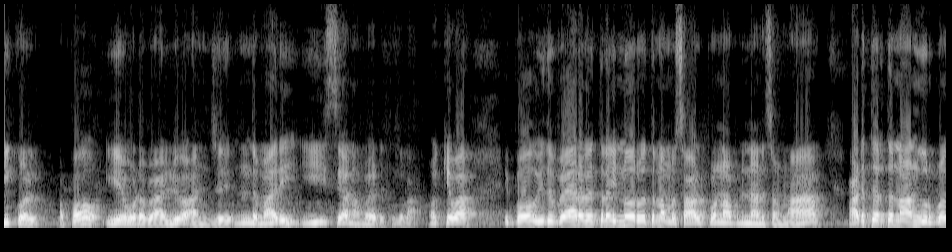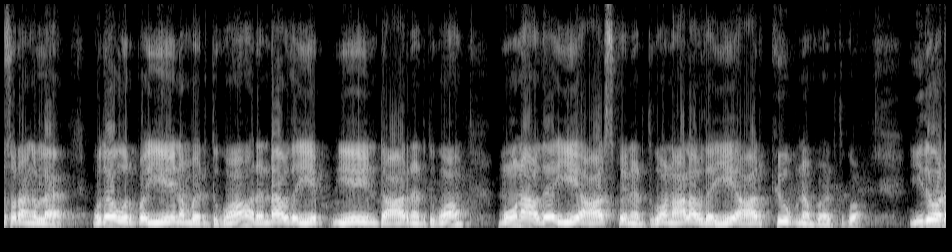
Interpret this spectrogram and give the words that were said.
ஈக்குவல் அப்போது ஏவோட வேல்யூ அஞ்சு. இந்த மாதிரி ஈஸியாக நம்ம எடுத்துக்கலாம். ஓகேவா இப்போது இது வேறு விதத்தில் இன்னொரு விதத்தில் நம்ம சால்வ் பண்ணோம் அப்படின்னு நினச்சோம்னா அடுத்தடுத்த நான்கு உறுப்புன்னு சொல்கிறாங்கல்ல முதல் உறுப்பை ஏ நம்ம எடுத்துக்குவோம். ரெண்டாவது ஏ ஏ இன்ட்டு ஆர்னு எடுத்துக்குவோம். மூணாவது ஏ ஆர் ஸ்கொயர்னு எடுத்துக்குவோம். நாலாவது ஏ ஆர் க்யூப் நம்ம எடுத்துக்குவோம். இதோட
